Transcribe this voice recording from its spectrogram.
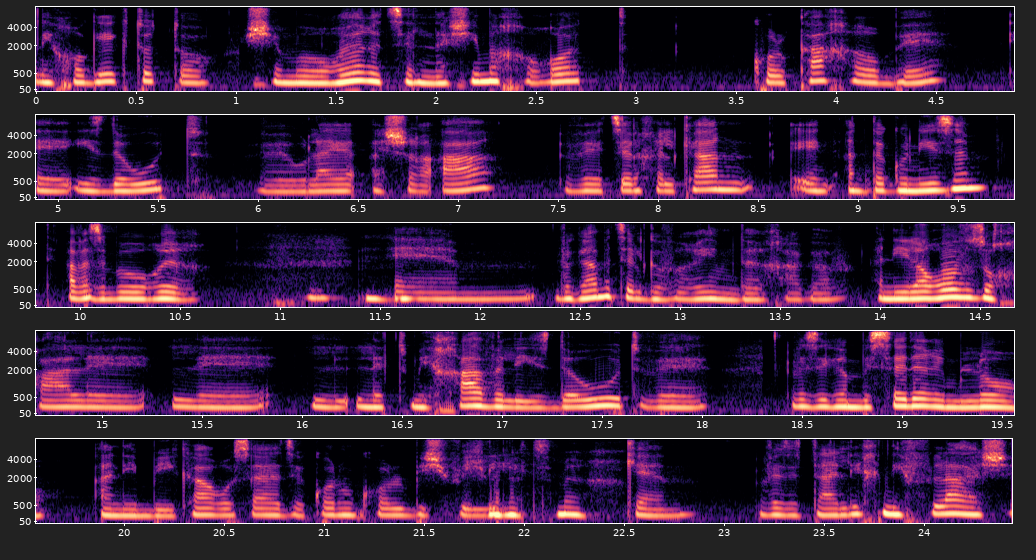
אני חוגגת אותו, שמעורר אצל נשים אחרות כל כך הרבה הזדהות ואולי השראה, ואצל חלקן אה, אנטגוניזם, אבל זה מעורר. אה, וגם אצל גברים, דרך אגב. אני לרוב זוכה ל, ל, לתמיכה ולהזדהות, ו, וזה גם בסדר אם לא. אני בעיקר עושה את זה קודם כל בשבילי. בשביל עצמך. כן. וזה תהליך נפלא ש,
